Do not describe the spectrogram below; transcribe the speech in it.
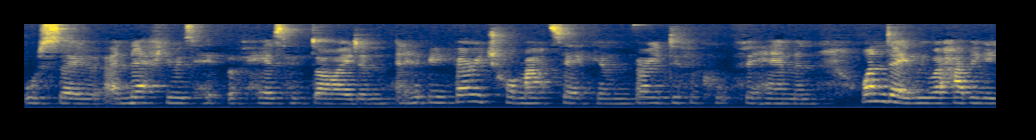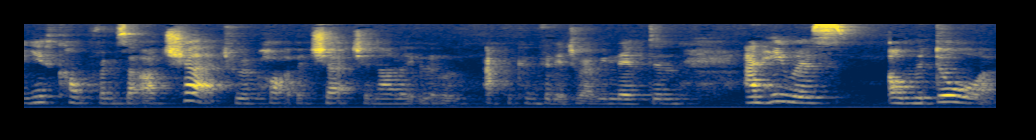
also a nephew of his had died, and, it had been very traumatic and very difficult for him. And one day we were having a youth conference at our church. We were part of a church in our little African village where we lived, and and he was on the door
